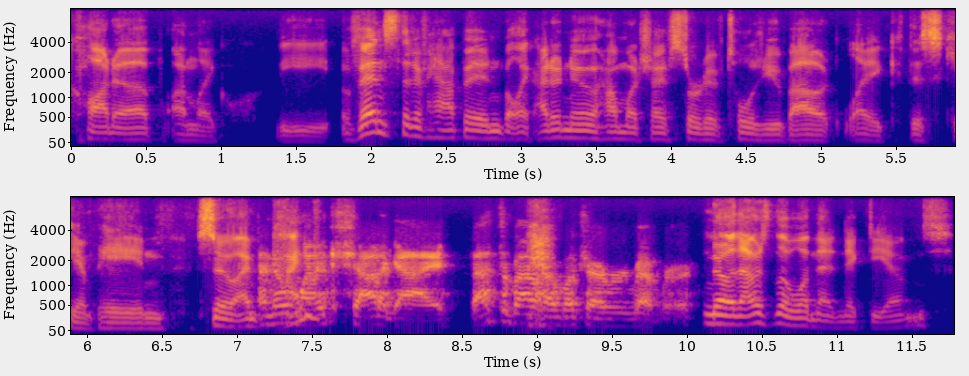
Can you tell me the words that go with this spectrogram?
caught up on like the events that have happened, but like I don't know how much I've sort of told you about like this campaign. So I'm I know kind Mike of shot a guy. That's about how much I remember. no, that was the one that Nick DMs.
